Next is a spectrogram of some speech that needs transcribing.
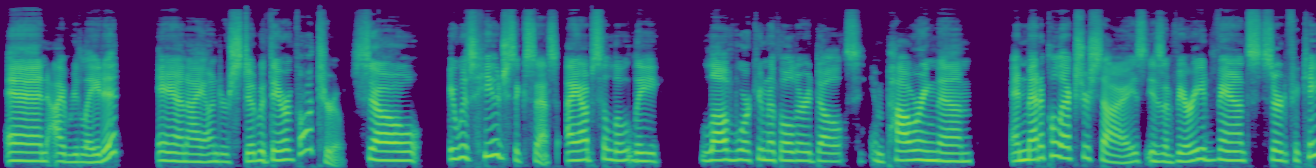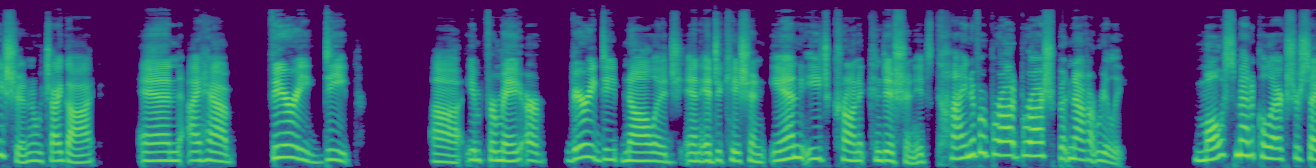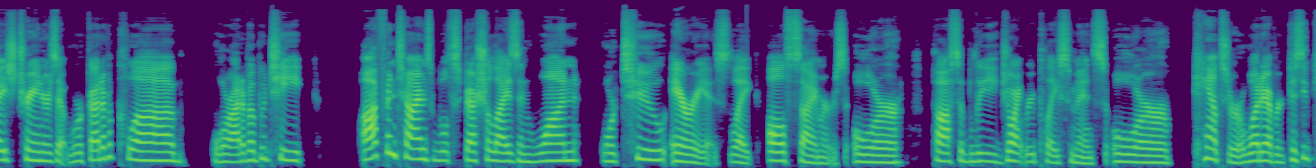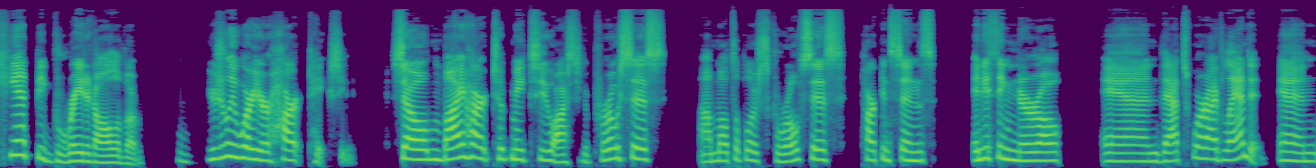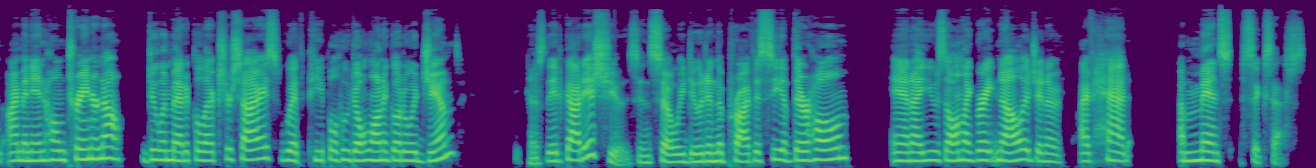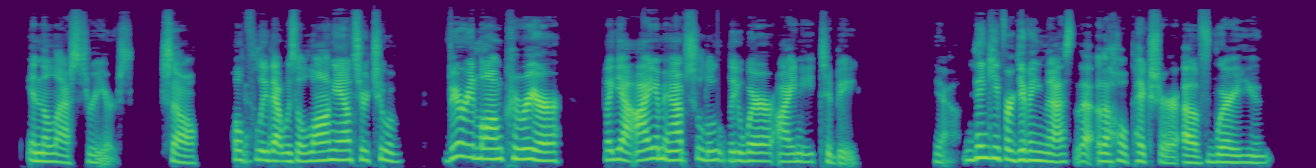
and I related and I understood what they were going through. So it was huge success. I absolutely love working with older adults, empowering them. And medical exercise is a very advanced certification, which I got. And I have very deep uh, information or very deep knowledge and education in each chronic condition. It's kind of a broad brush, but not really. Most medical exercise trainers that work out of a club or out of a boutique oftentimes will specialize in one or two areas like Alzheimer's or possibly joint replacements or cancer or whatever, because you can't be great at all of them. Hmm. Usually where your heart takes you. So my heart took me to osteoporosis, uh, multiple sclerosis, Parkinson's, anything neuro. And that's where I've landed. And I'm an in home trainer now, doing medical exercise with people who don't want to go to a gym because they've got issues. And so we do it in the privacy of their home. And I use all my great knowledge. And I've, I've had immense success in the last three years. So hopefully that was a long answer to a very long career. But yeah, I am absolutely where I need to be. Yeah. Thank you for giving us the, the whole picture of where you've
